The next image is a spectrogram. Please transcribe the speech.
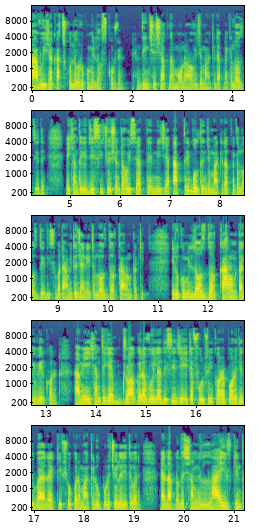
না বুঝা কাজ করলে ওরকমই লস করবেন। দিন শেষে আপনার মনে হবে যে মার্কেট আপনাকে লস দিয়ে দেয়। এখান থেকে যে সিচুয়েশনটা হয়েছে, আপনি নিজে, আপনি বলতেন যে মার্কেট আপনাকে লস দিয়ে দিচ্ছে বাট আমি তো জানি এটা লস দেওয়ার কারণটা কি। এরকমই লস দেওয়ার কারণটাকে বের করেন। আমি এইখান থেকে ড্র করে বইলা দিছি যে এটা ফুলফিল করার পরে যদি বাইরে অ্যাক্টিভ শো করে মার্কেট উপরে চলে যেতে পারে। অ্যান্ড আপনাদের সামনে লাইভ কিন্তু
